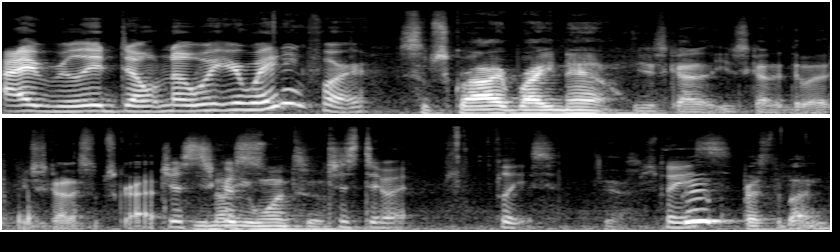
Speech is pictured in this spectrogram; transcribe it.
I really don't know what you're waiting for. Subscribe right now. You just gotta, you just gotta do it. You just gotta subscribe. Just You know you want to. Just do it, please. Yes. Please. Press the button.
